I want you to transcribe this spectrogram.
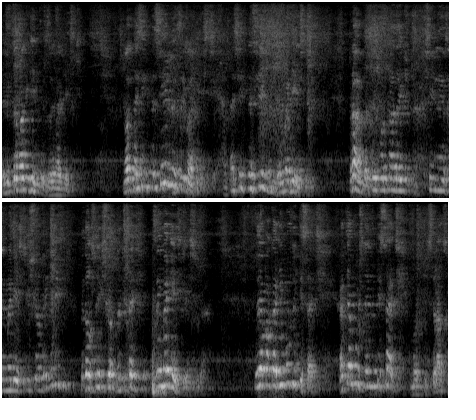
электромагнитных взаимодействий. Но относительно сильных взаимодействий, относительно сильных взаимодействий, правда, тут вот надо сильные взаимодействия еще определить, мы должны еще написать взаимодействие сюда. Но я пока не буду писать, хотя можно и написать, может быть, сразу,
